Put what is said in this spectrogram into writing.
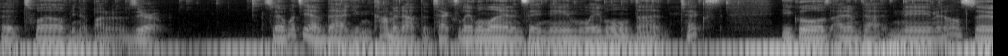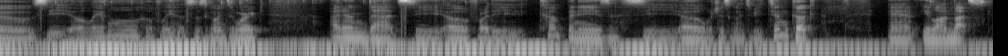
of 12, you know, bottom of 0. So once you have that, you can comment out the text label line and say name label dot text equals item dot name and also CEO label. Hopefully this is going to work. Item dot CEO for the company's CEO, which is going to be Tim Cook and Elon Musk.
